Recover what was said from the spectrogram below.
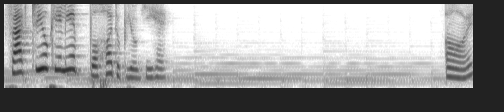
फैक्ट्रियों के लिए बहुत उपयोगी है। और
